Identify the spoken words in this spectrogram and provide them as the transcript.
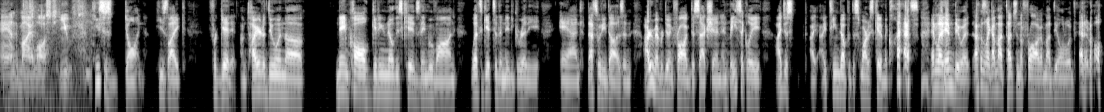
and my lost youth. He's just done. He's like, forget it. I'm tired of doing the name call, getting to know these kids. They move on. Let's get to the nitty gritty. And that's what he does. And I remember doing frog dissection, and basically, I just I, I, teamed up with the smartest kid in the class and let him do it. I was like, I'm not touching the frog. I'm not dealing with that at all.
